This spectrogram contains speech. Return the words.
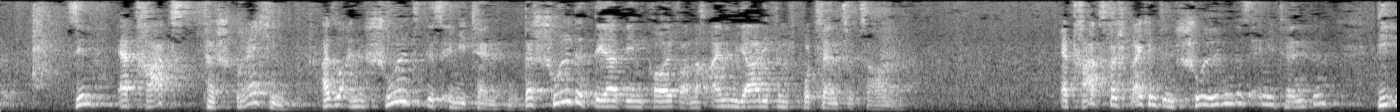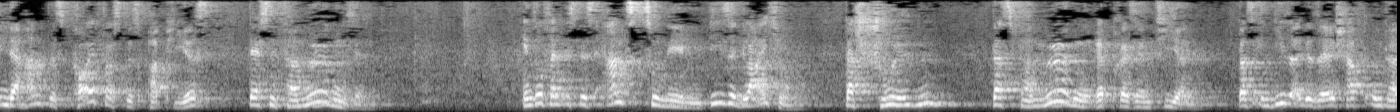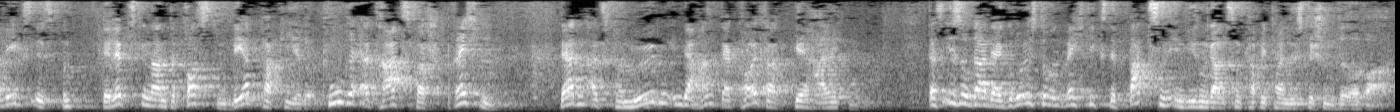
sind Ertragsversprechen, also eine Schuld des Emittenten. Das schuldet der dem Käufer nach einem Jahr die 5% zu zahlen. Ertragsversprechen sind Schulden des Emittenten, die in der Hand des Käufers des Papiers dessen Vermögen sind. Insofern ist es ernst zu nehmen, diese Gleichung, dass Schulden das Vermögen repräsentieren, das in dieser Gesellschaft unterwegs ist. Und der letztgenannte Posten, Wertpapiere, pure Ertragsversprechen, werden als Vermögen in der Hand der Käufer gehalten. Das ist sogar der größte und mächtigste Batzen in diesem ganzen kapitalistischen Wirrwarr.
